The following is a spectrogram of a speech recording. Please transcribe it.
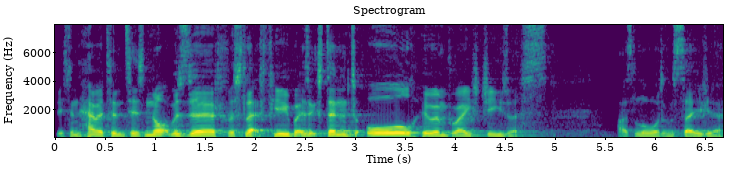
This inheritance is not reserved for a select few, but is extended to all who embrace Jesus as Lord and Saviour.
